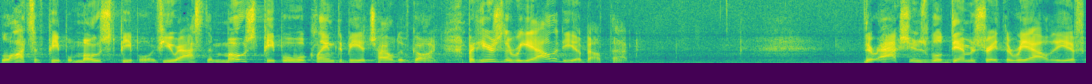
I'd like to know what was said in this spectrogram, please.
Lots of people, most people, if you ask them, most people will claim to be a child of God. But here's the reality about that their actions will demonstrate the reality of,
